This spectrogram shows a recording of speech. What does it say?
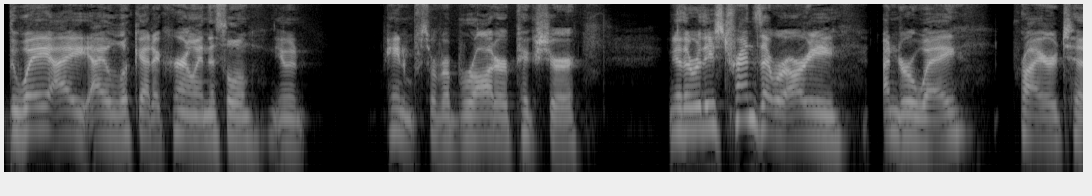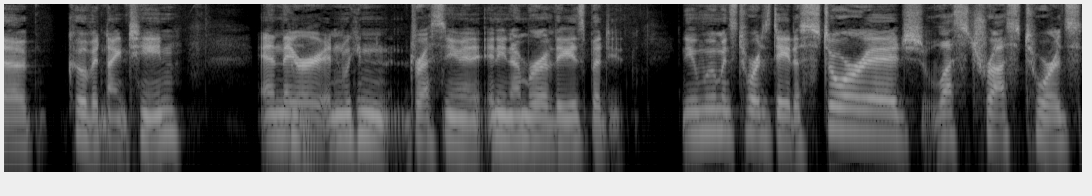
The way I, I look at it currently, and this will you know paint sort of a broader picture. You know, there were these trends that were already underway prior to COVID nineteen and they hmm. were, and we can address you know, any number of these, but new movements towards data storage, less trust towards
